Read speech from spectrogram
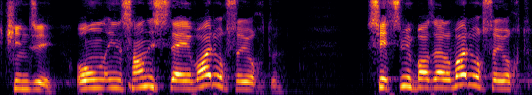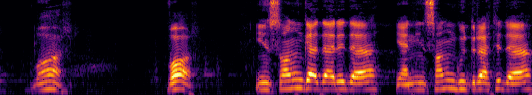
İkinci, onun insanın istəyi var yoxsa yoxdur? Seçimi, bazarı var yoxsa yoxdur? Var. Var. İnsanın qədəri də, yəni insanın qüdrəti də,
